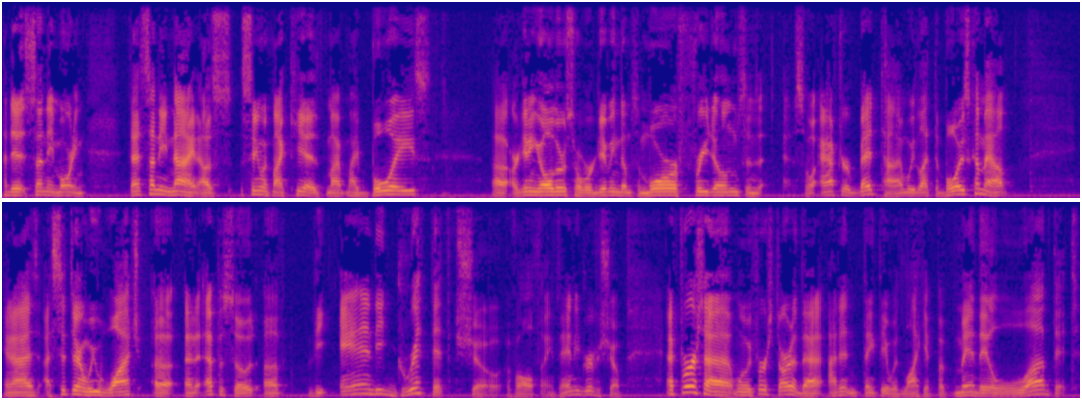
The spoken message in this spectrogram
I did it Sunday morning. That Sunday night, I was sitting with my kids. My, my boys uh, are getting older, so we're giving them some more freedoms. And so after bedtime, we let the boys come out, and I, I sit there and we watch uh, an episode of the Andy Griffith Show, of all things. The Andy Griffith Show. At first, when we first started that, I didn't think they would like it, but man, they loved it.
